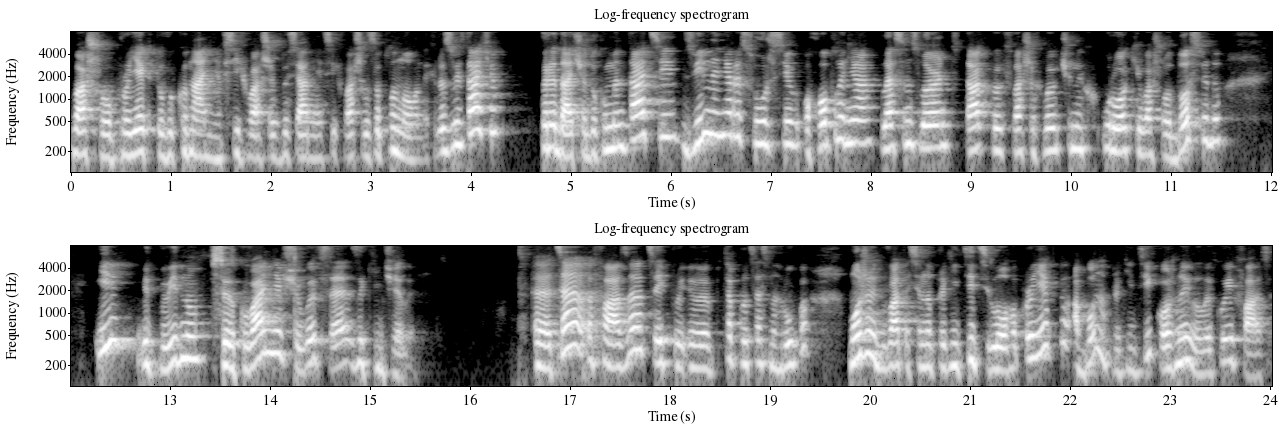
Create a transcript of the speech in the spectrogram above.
вашого проєкту, виконання всіх ваших досягнень, всіх ваших запланованих результатів, передача документації, звільнення ресурсів, охоплення lessons learned, так, ваших вивчених уроків, вашого досвіду, і, відповідно, святкування, що ви все закінчили. Е, Ця фаза, цей, е, ця процесна група може відбуватися наприкінці цілого проєкту або наприкінці кожної великої фази.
